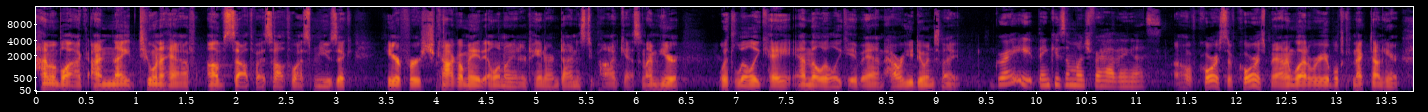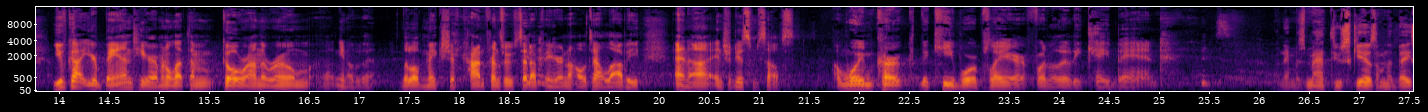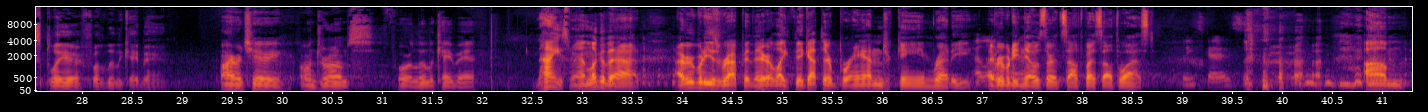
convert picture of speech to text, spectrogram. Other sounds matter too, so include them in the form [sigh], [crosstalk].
Jaime Black on night two and a half of South by Southwest Music here for Chicago made Illinois Entertainer and Dynasty Podcast. And I'm here with Lili K and the Lili K Band. How are you doing tonight? Great. Thank you so much for having us. Oh, of course, of course, man. I'm glad we were able to connect down here. You've got your band here. I'm going to let them go around the room, uh, you know, the little makeshift conference we've set up here in the hotel lobby, and uh, introduce themselves. I'm William Kirk, the keyboard player for the Lili K Band. My name is Matthew Skills. I'm the bass player for the Lili K Band. Byron Cherry on drums for Lili K Band. Nice, man. Look at that. [laughs] Everybody's repping. They're like they got their brand game ready. like Everybody that. knows they're at South by Southwest. Thanks, guys. [laughs] Um,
